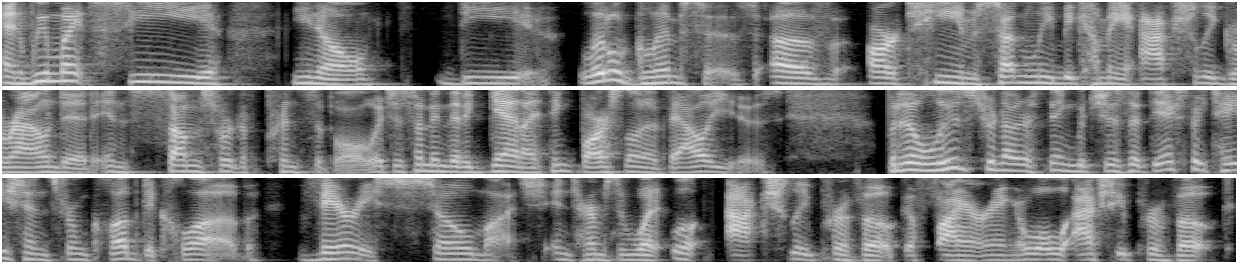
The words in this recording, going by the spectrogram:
and we might see, you know, the little glimpses of our team suddenly becoming actually grounded in some sort of principle, which is something that, again, I think Barcelona values. But it alludes to another thing, which is that the expectations from club to club vary so much in terms of what will actually provoke a firing or what will actually provoke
